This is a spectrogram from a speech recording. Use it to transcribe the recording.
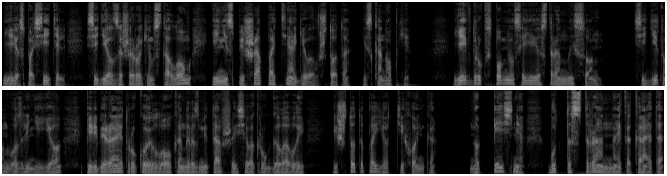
Ее спаситель сидел за широким столом и не спеша подтягивал что-то из конопки. Ей вдруг вспомнился ее странный сон. Сидит он возле нее, перебирает рукой локоны, разметавшиеся вокруг головы, и что-то поет тихонько. Но песня будто странная какая-то,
